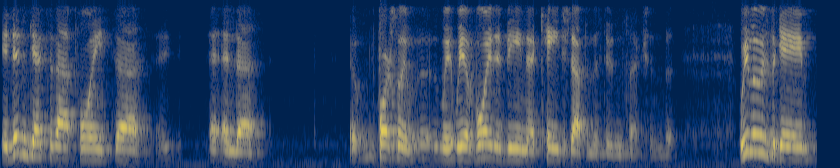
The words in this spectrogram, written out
it didn't get to that point, uh, and uh, fortunately, we, we avoided being uh, caged up in the student section. But we lose the game.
